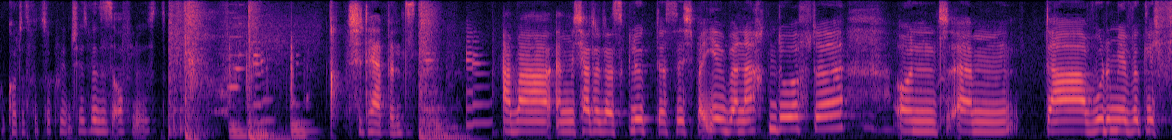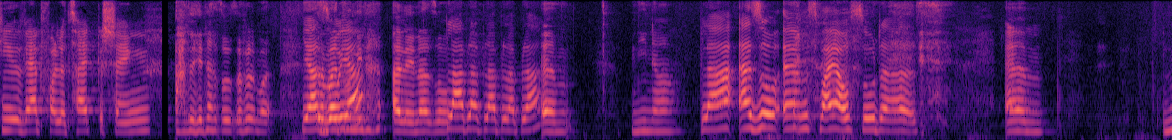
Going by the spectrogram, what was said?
Oh Gott, das wird so cringe, jetzt, wenn sie es auflöst. Shit happens. Aber ähm, ich hatte das Glück, dass ich bei ihr übernachten durfte. Und ähm, da wurde mir wirklich viel wertvolle Zeit geschenkt. Alena so, sag mal. Ja, so, ja? Nina, Alena so. Bla bla bla bla bla. Ähm, Nina. Bla. Also ähm, es war ja auch so, dass... Ähm,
